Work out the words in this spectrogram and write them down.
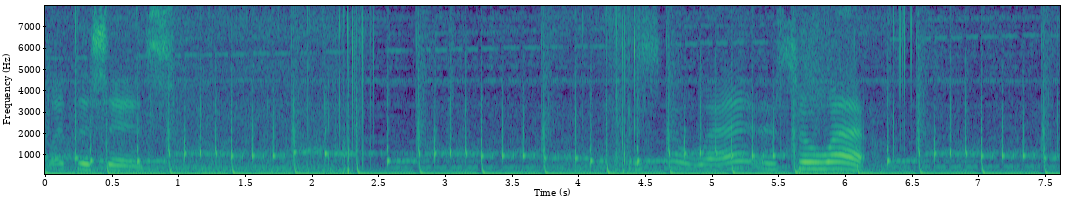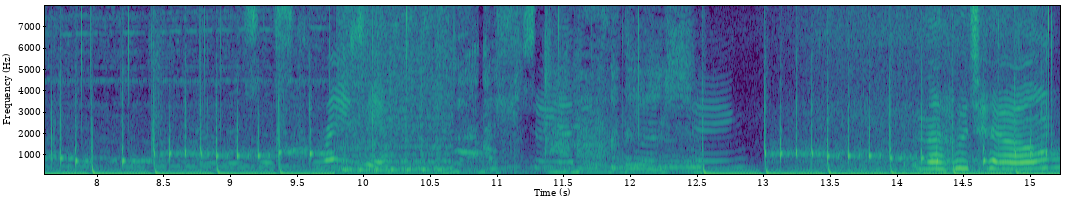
What this is. It's so wet. It's so wet. And it's crazy. So yeah, this is the thing in the hotel.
